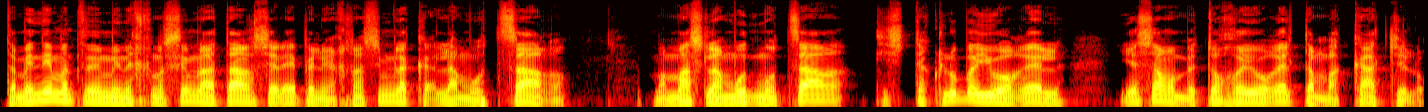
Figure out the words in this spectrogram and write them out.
תמיד אם אתם נכנסים לאתר של אפל, נכנסים למוצר, ממש לעמוד מוצר, תסתכלו ב-URL, יש שם בתוך ה-URL את המקט שלו.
